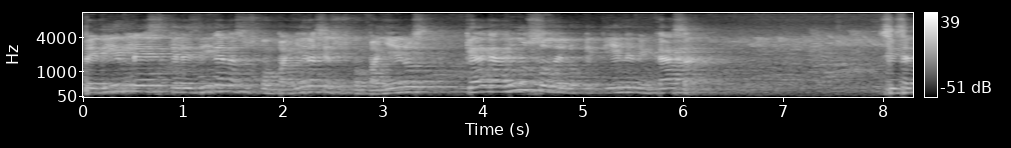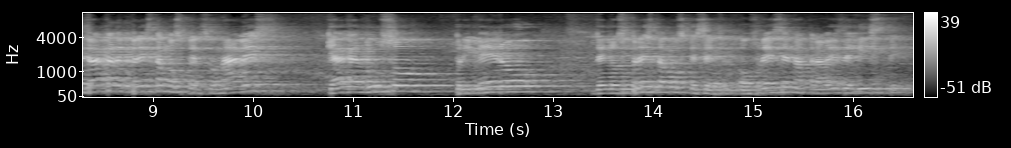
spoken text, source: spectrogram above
pedirles que les digan a sus compañeras y a sus compañeros que hagan uso de lo que tienen en casa. Si se trata de préstamos personales, que hagan uso primero de los préstamos que se ofrecen a través del ISTE.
